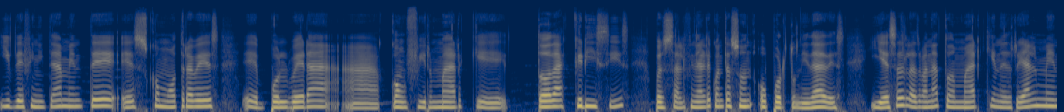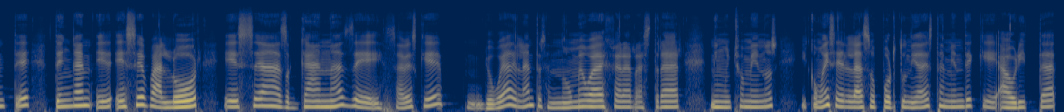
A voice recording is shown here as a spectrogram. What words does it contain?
y definitivamente es como otra vez eh, volver a, a confirmar que toda crisis, pues al final de cuentas son oportunidades y esas las van a tomar quienes realmente tengan e-, ese valor, esas ganas de, ¿sabes qué? Yo voy adelante, o sea, no me voy a dejar arrastrar, ni mucho menos. Y como dice, las oportunidades también de que ahorita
